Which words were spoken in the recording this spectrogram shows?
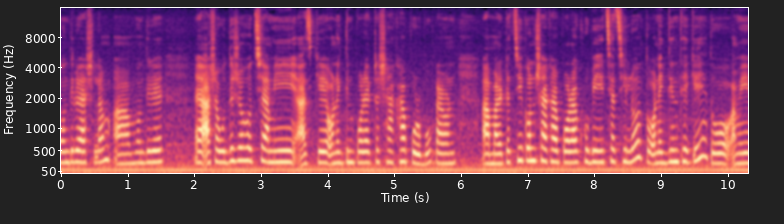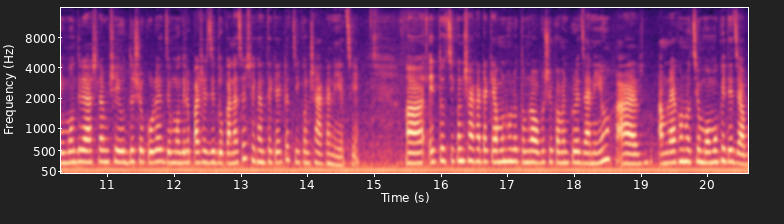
মন্দিরে আসলাম। মন্দিরে আসার উদ্দেশ্য হচ্ছে আমি আজকে অনেক দিন পরে একটা শাখা পরবো। কারণ আমার একটা চিকন শাখা পরা খুবই ইচ্ছা ছিল, তো অনেক দিন থেকেই, তো আমি মন্দিরে আসলাম সেই উদ্দেশ্য করে যে মন্দিরের পাশে যে দোকান আছে সেখান থেকে একটা চিকন শাখা নিয়েছি। এই তো চিকন শাখাটা কেমন হলো তোমরা অবশ্যই কমেন্ট করে জানিও। আর আমরা এখন হচ্ছে মোমো খেতে যাব,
